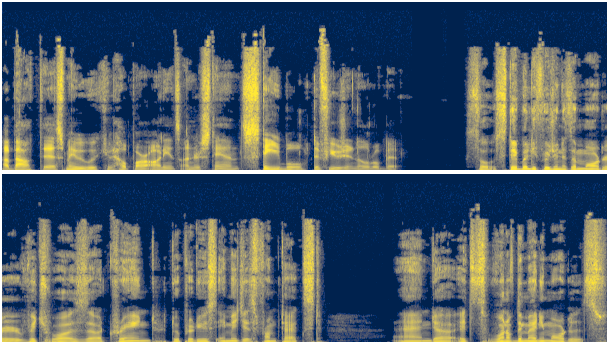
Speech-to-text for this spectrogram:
about this. Maybe we could help our audience understand stable diffusion a little bit. So, stable diffusion is a model which was uh, trained to produce images from text, and uh, it's one of the many models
